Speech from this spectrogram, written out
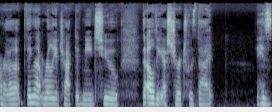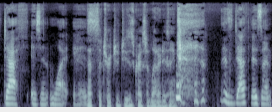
or the thing that really attracted me to the LDS Church was that his death isn't what is. That's the Church of Jesus Christ of Latter Day Saints. his death isn't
